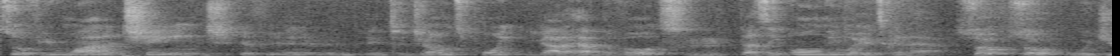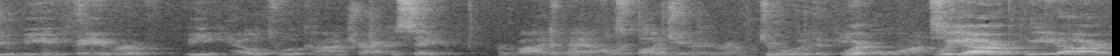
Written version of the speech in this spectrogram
So if you wanna change, if, you- and, and- and to Joan's point, you gotta have the votes, Mhm. that's the only way it's gonna happen. So, so would you be in favor of being held to a contract to say, provide a balanced budget, do what the We're- people want? We are, we are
